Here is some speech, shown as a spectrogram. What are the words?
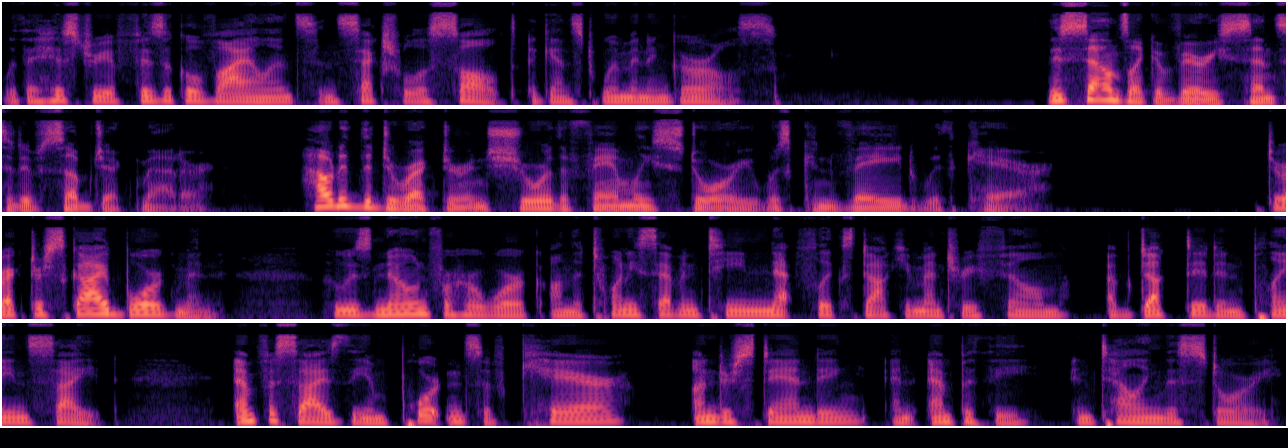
with a history of physical violence and sexual assault against women and girls. This sounds like a very sensitive subject matter. How did the director ensure the family's story was conveyed with care? Director Skye Borgman, who is known for her work on the 2017 Netflix documentary film Abducted in Plain Sight, emphasized the importance of care, understanding, and empathy in telling this story.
